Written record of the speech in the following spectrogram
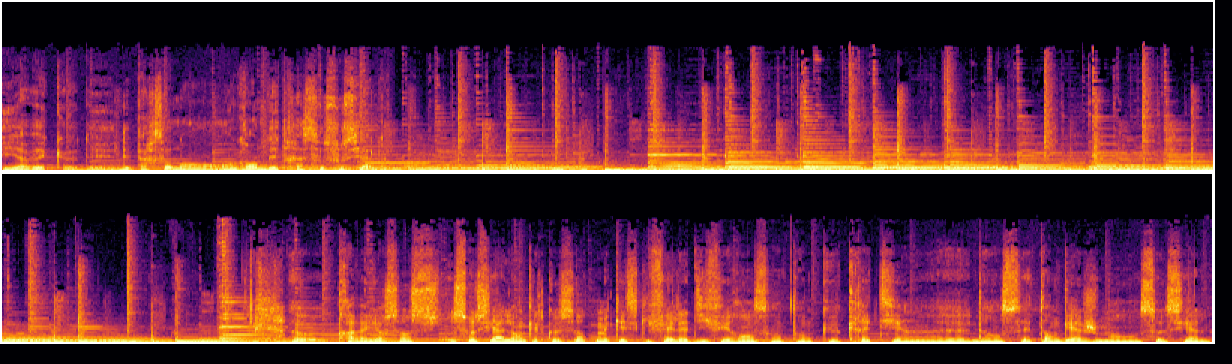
et avec des, personnes en grande détresse sociale. Travailleur social en quelque sorte, mais qu'est-ce qui fait la différence en tant que chrétien euh, dans cet engagement social?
